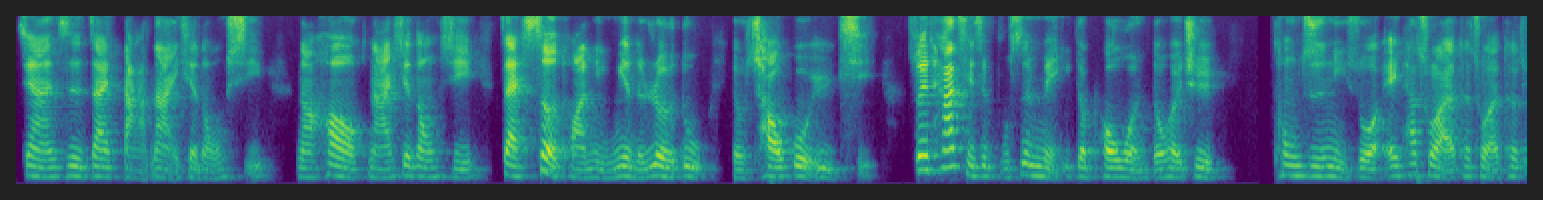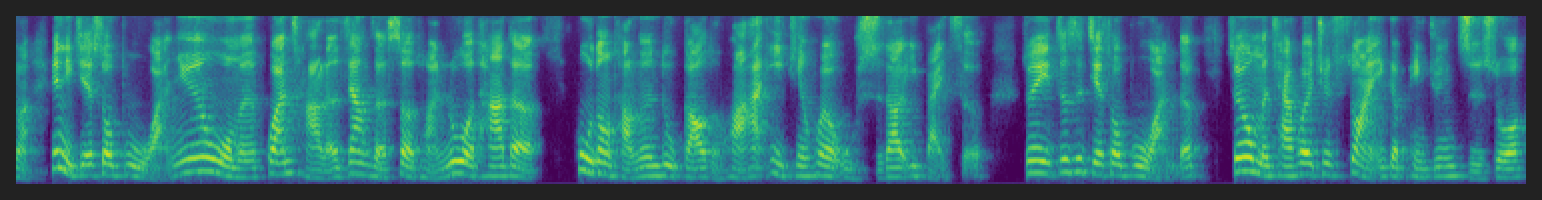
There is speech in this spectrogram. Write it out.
竟然是在打哪一些东西，然后哪一些东西在社团里面的热度有超过预期。所以它其实不是每一个 po 文都会去通知你说，哎，它出来了，它出来了，它出来，因为你接收不完。因为我们观察了这样子的社团，如果它的互动讨论度高的话，它一天会有五十到一百则，所以这是接收不完的。所以我们才会去算一个平均值，说，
